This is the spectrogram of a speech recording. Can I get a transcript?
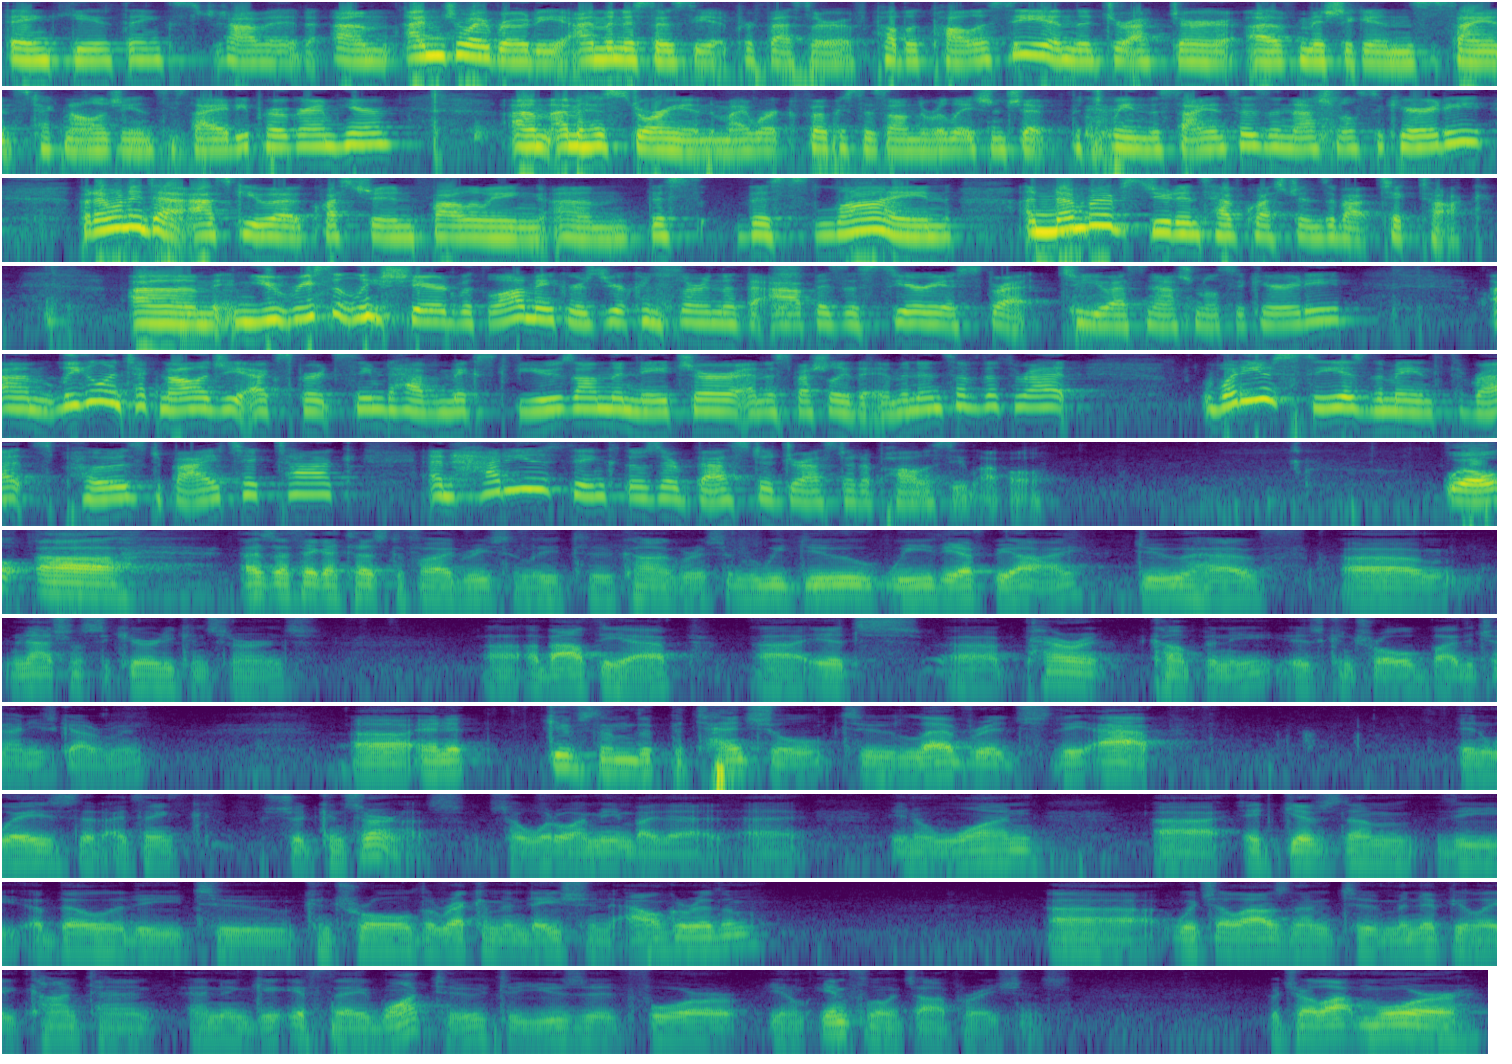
Thank you. Thanks, Javed. Um, I'm Joy Rohde. I'm an associate professor of public policy and the director of Michigan's Science, Technology, and Society program here. Um, I'm a historian, and my work focuses on the relationship between the sciences and national security. But I wanted to ask you a question following um, this this line. A number of students have questions about TikTok. Um, and you recently shared with lawmakers your concern that the app is a serious threat to U.S. national security. Um, legal and technology experts seem to have mixed views on the nature and especially the imminence of the threat. What do you see as the main threats posed by TikTok, and how do you think those are best addressed at a policy level? Well, uh, as I think I testified recently to Congress, I mean, we do, we, the FBI, do have um, national security concerns uh, about the app. Uh, its uh, parent company is controlled by the Chinese government, uh, and it gives them the potential to leverage the app in ways that I think should concern us. So what do I mean by that? Uh, you know, one, uh, it gives them the ability to control the recommendation algorithm, uh, which allows them to manipulate content and if they want to, to use it for you know influence operations which are a lot more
